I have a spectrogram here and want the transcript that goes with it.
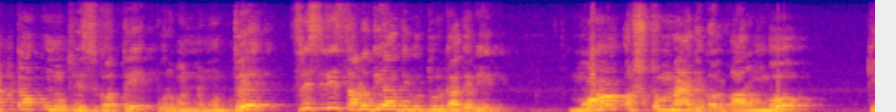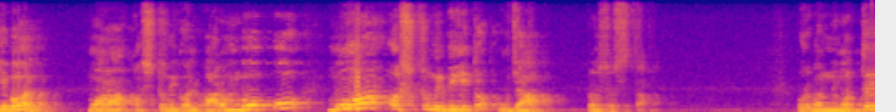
আটটা উনত্রিশ গতে পূর্বাহ্ন মধ্যে শ্রী শ্রী শারদীয়া দেব দুর্গা দেবীর মহা অষ্টম ম্যাদি কল্পারম্ভ কেবল মহা অষ্টমী কল্পারম্ভ ও মহা অষ্টমী বিহিত পূজা প্রশস্তা। পূর্বাহ্ন মধ্যে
